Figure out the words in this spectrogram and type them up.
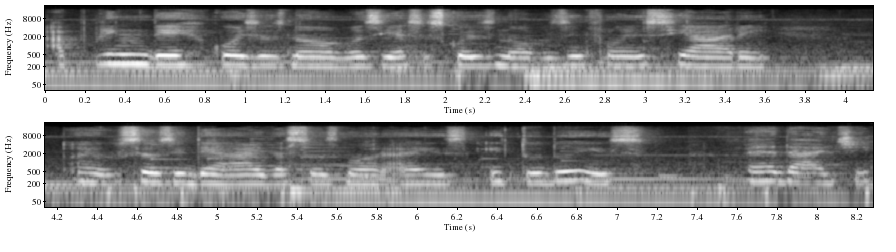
aprender coisas novas e essas coisas novas influenciarem eh, os seus ideais, as suas morais e tudo isso. Verdade.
